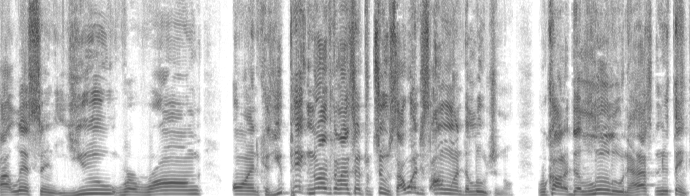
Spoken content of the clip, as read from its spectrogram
Uh, listen, you were wrong on because you picked North Carolina Central too, so I wasn't just only one delusional. We'll call it Delulu now. That's the new thing,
